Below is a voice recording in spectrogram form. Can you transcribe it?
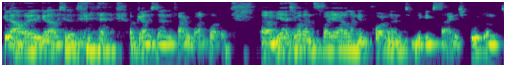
Genau, äh, genau. Ich habe gar nicht deine Frage beantwortet. Ähm, ja, ich war dann zwei Jahre lang in Portland. Mir ging es da eigentlich gut und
